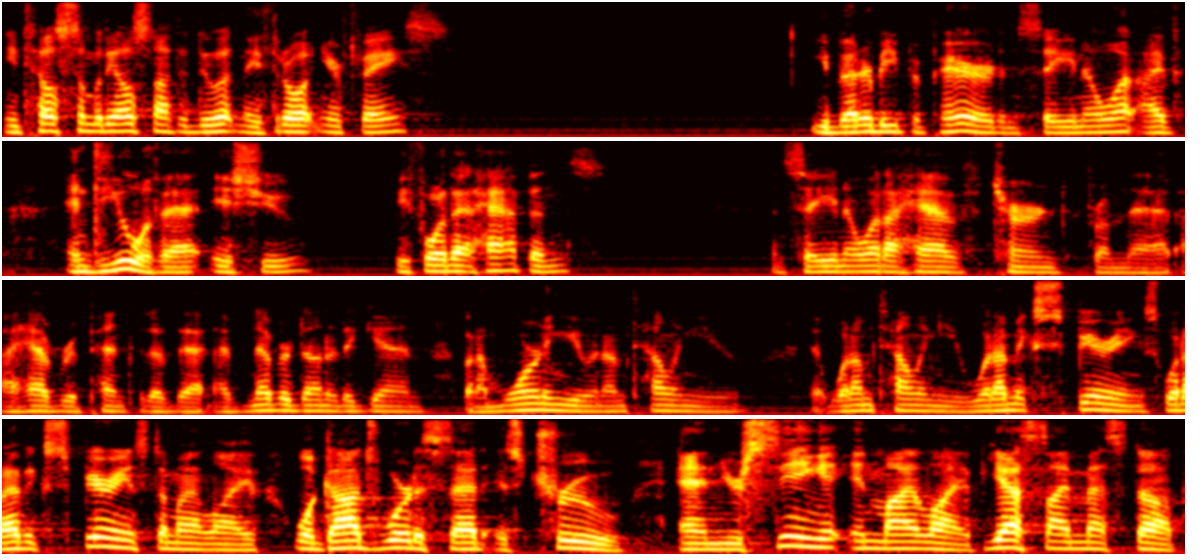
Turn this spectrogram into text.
you tell somebody else not to do it, and they throw it in your face. You better be prepared and say, you know what, I've, and deal with that issue before that happens. And say, you know what, I have turned from that. I have repented of that. I've never done it again. But I'm warning you and I'm telling you that what I'm telling you, what I'm experiencing, what I've experienced in my life, what God's Word has said is true. And you're seeing it in my life. Yes, I messed up,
